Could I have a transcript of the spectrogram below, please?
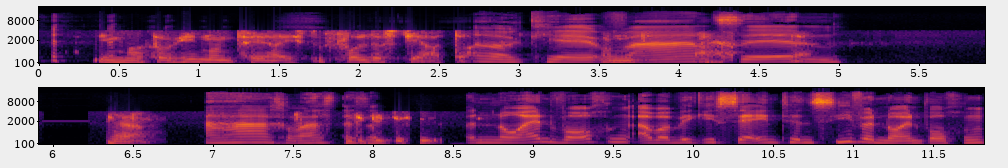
immer so hin und her, ist voll das Theater. Okay, Und- Wahnsinn. Ja, Ach, was? also neun Wochen, aber wirklich sehr intensive neun Wochen.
